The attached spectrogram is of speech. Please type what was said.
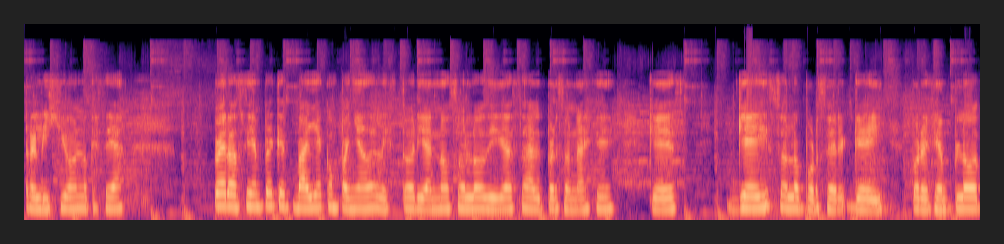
religión, lo que sea, pero siempre que vaya acompañado de la historia, no solo digas al personaje que es gay solo por ser gay. Por ejemplo,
